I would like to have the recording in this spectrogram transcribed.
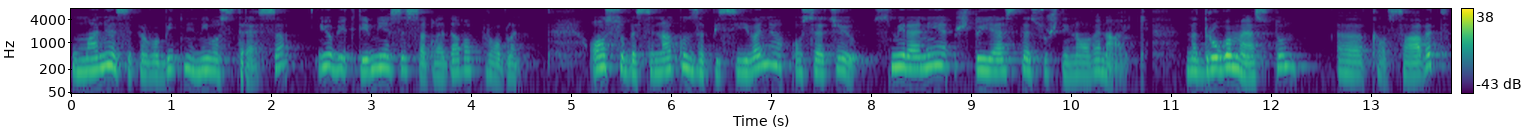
umanjuje se prvobitni nivo stresa i objektivnije se sagledava problem. Osobe se nakon zapisivanja osjećaju smirenije, što jeste suština ove navike. Na drugom mestu, e, kao savet,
